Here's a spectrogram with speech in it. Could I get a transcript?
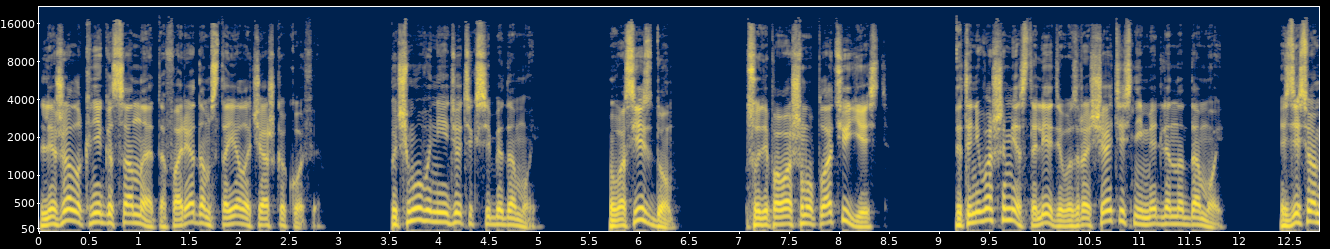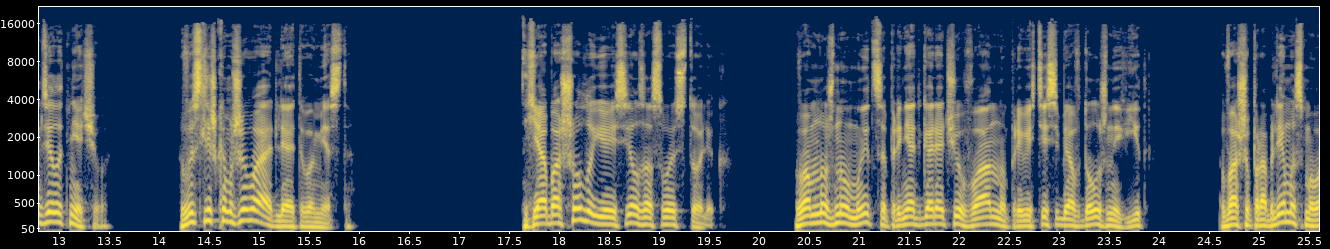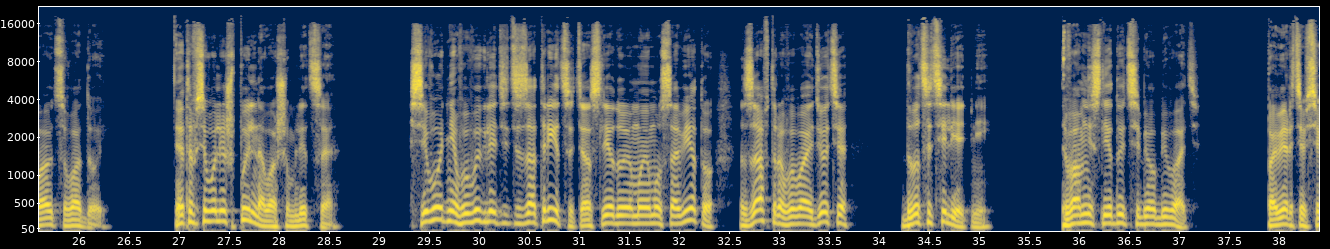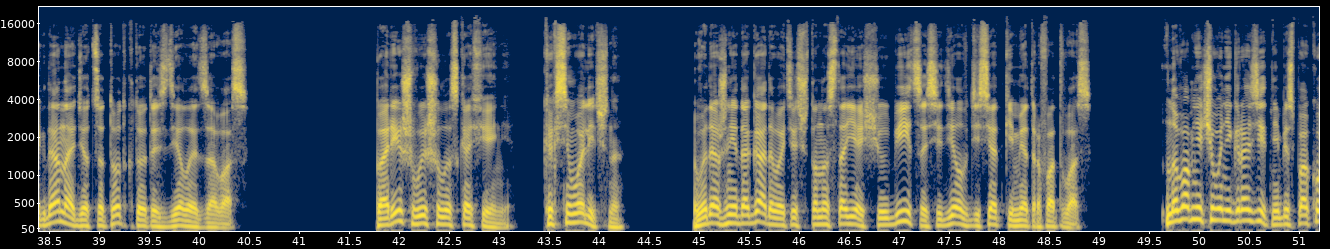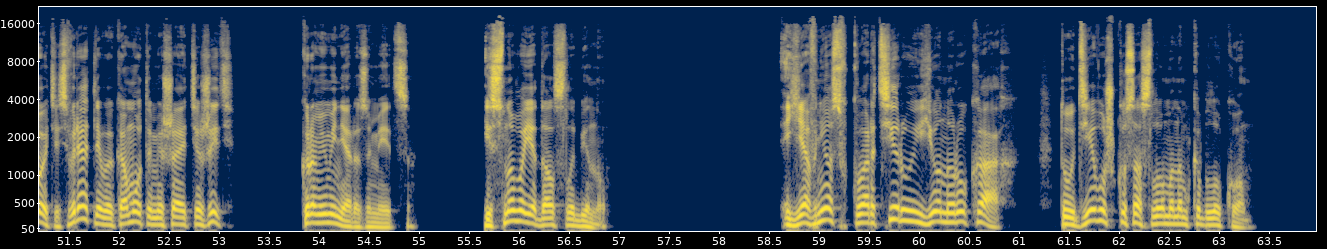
лежала книга сонетов, а рядом стояла чашка кофе. «Почему вы не идете к себе домой? У вас есть дом? Судя по вашему платью, есть. Это не ваше место, леди, возвращайтесь немедленно домой. Здесь вам делать нечего. Вы слишком живая для этого места». Я обошел ее и сел за свой столик. Вам нужно умыться, принять горячую ванну, привести себя в должный вид. Ваши проблемы смываются водой. Это всего лишь пыль на вашем лице. Сегодня вы выглядите за 30, а следуя моему совету, завтра вы войдете 20-летний. Вам не следует себя убивать. Поверьте, всегда найдется тот, кто это сделает за вас. Париж вышел из кофейни. Как символично. Вы даже не догадываетесь, что настоящий убийца сидел в десятке метров от вас. Но вам ничего не грозит, не беспокойтесь. Вряд ли вы кому-то мешаете жить. Кроме меня, разумеется. И снова я дал слабину. Я внес в квартиру ее на руках, ту девушку со сломанным каблуком.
